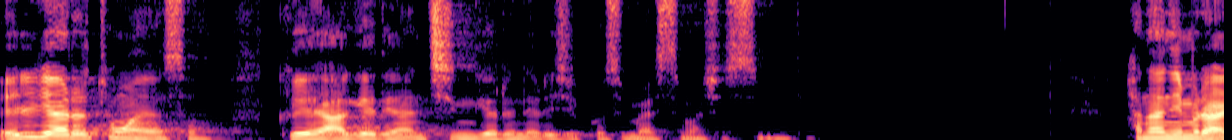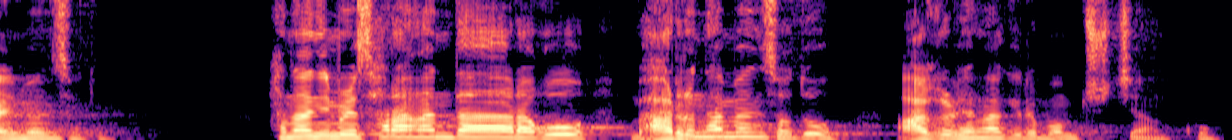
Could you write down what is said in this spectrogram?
엘리야를 통하여서 그의 악에 대한 징계를 내리실 것을 말씀하셨습니다. 하나님을 알면서도 하나님을 사랑한다라고 말은 하면서도 악을 행하기를 멈추지 않고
